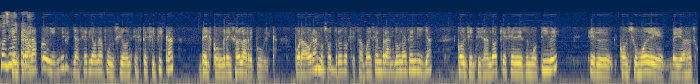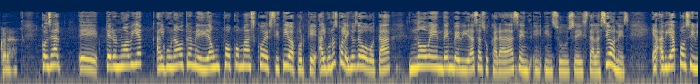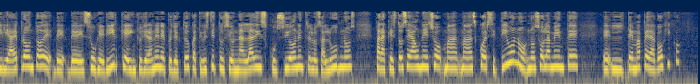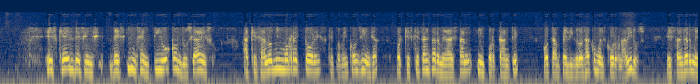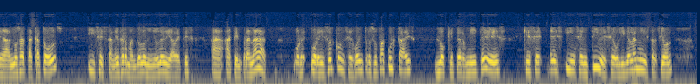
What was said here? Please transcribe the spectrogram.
Concejal, entrar pero a prohibir ya sería una función específica del Congreso de la República. Por ahora nosotros lo que estamos es sembrando una semilla, concientizando a que se desmotive el consumo de bebidas azucaradas. Concejal, eh, pero no había alguna otra medida un poco más coercitiva, porque algunos colegios de Bogotá no venden bebidas azucaradas en, en- en sus instalaciones. Eh, ¿Había posibilidad de pronto de, de- sugerir que incluyeran en el proyecto educativo institucional la discusión entre los alumnos para que esto sea un hecho más, más coercitivo, no, no solamente el tema pedagógico? Es que el desin- desincentivo conduce a eso, a que sean los mismos rectores que tomen conciencia, porque es que esta enfermedad es tan importante o tan peligrosa como el coronavirus. Esta enfermedad nos ataca a todos y se están enfermando los niños de diabetes a, a temprana edad. Por, por eso el Consejo, dentro de sus facultades, lo que permite es que se desincentive, se obliga a la administración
